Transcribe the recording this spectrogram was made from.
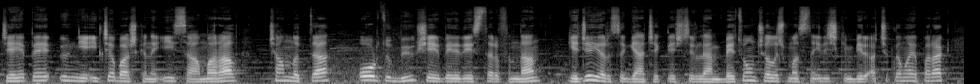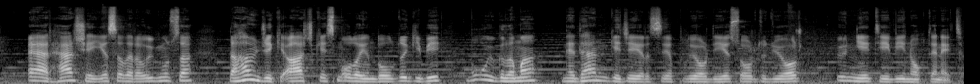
CHP Ünye İlçe Başkanı İsa Maral Çamlık'ta Ordu Büyükşehir Belediyesi tarafından gece yarısı gerçekleştirilen beton çalışmasına ilişkin bir açıklama yaparak eğer her şey yasalara uygunsa daha önceki ağaç kesme olayında olduğu gibi bu uygulama neden gece yarısı yapılıyor diye sordu diyor ünyetv.net.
